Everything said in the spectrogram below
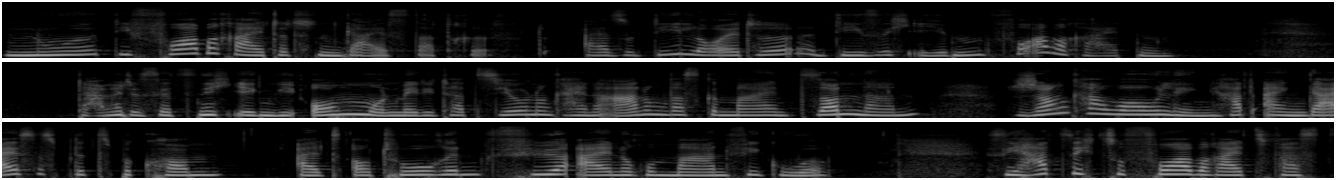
nur die vorbereiteten Geister trifft, also die Leute, die sich eben vorbereiten. Damit ist jetzt nicht irgendwie Om und Meditation und keine Ahnung was gemeint, sondern Jonka Rowling hat einen Geistesblitz bekommen als Autorin für eine Romanfigur. Sie hat sich zuvor bereits fast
